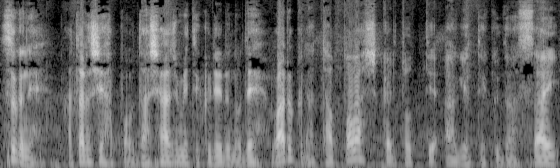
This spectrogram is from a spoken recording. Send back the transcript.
すぐね、新しい葉っぱを出し始めてくれるので、悪くなった葉っぱはしっかり取ってあげてください。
